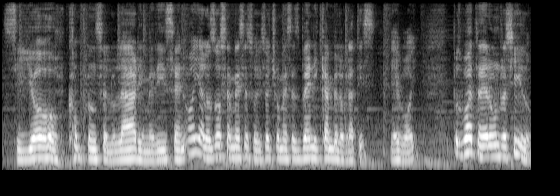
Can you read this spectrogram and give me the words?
Si yo compro un celular y me dicen, oye, a los 12 meses o 18 meses ven y cámbialo gratis, y ahí voy, pues voy a tener un residuo.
